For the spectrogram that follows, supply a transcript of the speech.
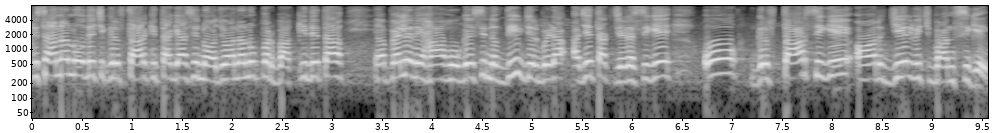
ਕਿਸਾਨਾਂ ਨੂੰ ਉਹਦੇ ਵਿੱਚ ਗ੍ਰਿਫਤਾਰ ਕੀਤਾ ਗਿਆ ਸੀ, ਨੌਜਵਾਨਾਂ ਨੂੰ, ਪਰ ਬਾਕੀ ਦੇ ਤਾਂ ਪਹਿਲੇ ਰਿਹਾ ਹੋ ਗਏ ਸੀ। ਨਵਦੀਪ ਜਲਬੇੜਾ ਅਜੇ ਤੱਕ ਜਿਹੜੇ ਸੀਗੇ, ਉਹ ਗ੍ਰਿਫਤਾਰ ਸੀਗੇ ਔਰ ਜੇਲ੍ਹ ਵਿੱਚ ਬੰਦ ਸੀਗੇ।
